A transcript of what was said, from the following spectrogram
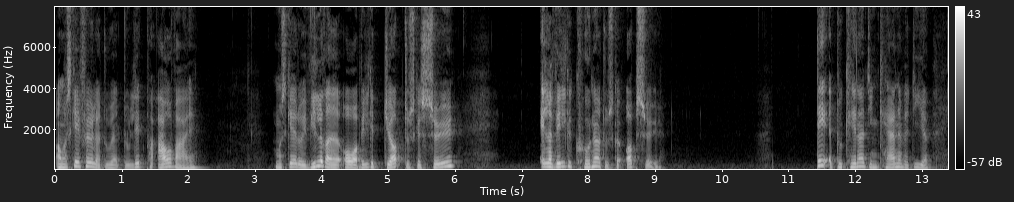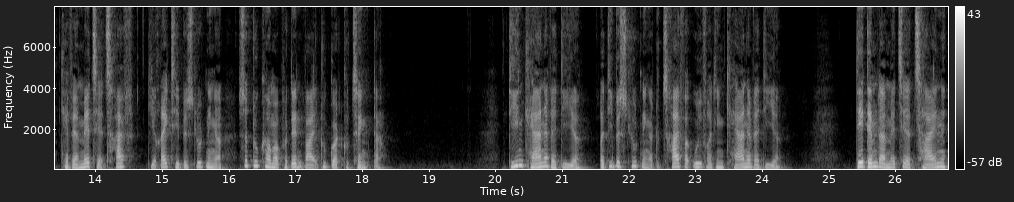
Og måske føler du, at du er lidt på afveje. Måske er du i vildrede over, hvilket job du skal søge, eller hvilke kunder du skal opsøge. Det, at du kender dine kerneværdier, kan være med til at træffe de rigtige beslutninger, så du kommer på den vej, du godt kunne tænke dig. Dine kerneværdier og de beslutninger, du træffer ud fra dine kerneværdier, det er dem, der er med til at tegne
